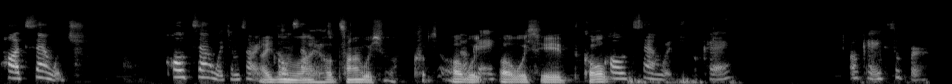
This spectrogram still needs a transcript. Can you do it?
hot sandwich. Cold sandwich, I'm sorry. I don't like hot sandwich. 'cause Always, Okay. always eat cold. Cold sandwich, okay. Okay, super.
